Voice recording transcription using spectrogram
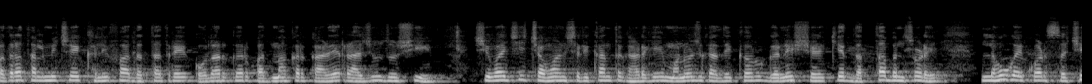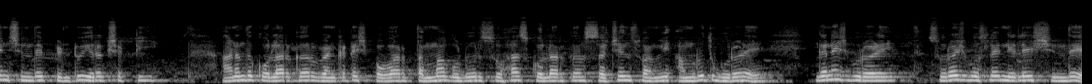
पत्रातालमीचे खलिफा दत्तात्रय कोलारकर पद्माकर काळे राजू जोशी शिवाजी चव्हाण श्रीकांत घाडगे मनोज गादेकर गणेश शेळके दत्ता बनसोडे लहू गायकवाड सचिन शिंदे पिंटू इरकशेट्टी आनंद कोलारकर व्यंकटेश पवार तम्मा गुडूर सुहास कोलारकर सचिन स्वामी अमृत बुरळे गणेश बुरळे सूरज भोसले निलेश शिंदे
